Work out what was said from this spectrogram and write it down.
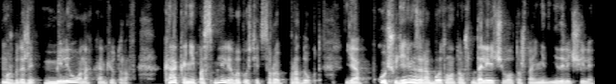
может быть, даже миллионах компьютеров. Как они посмели выпустить сырой продукт? Я кучу денег заработал на том, что долечивал то, что они не, не долечили.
